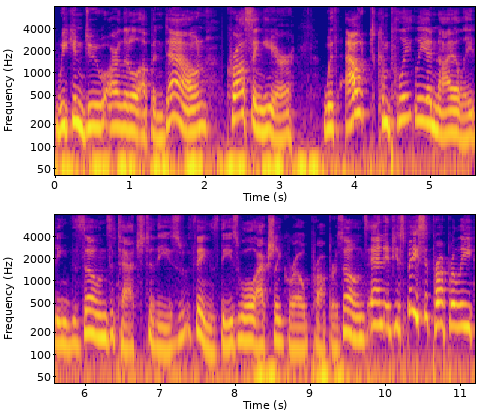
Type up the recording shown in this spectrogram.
we can do our little up and down crossing here without completely annihilating the zones attached to these things. These will actually grow proper zones. And if you space it properly,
